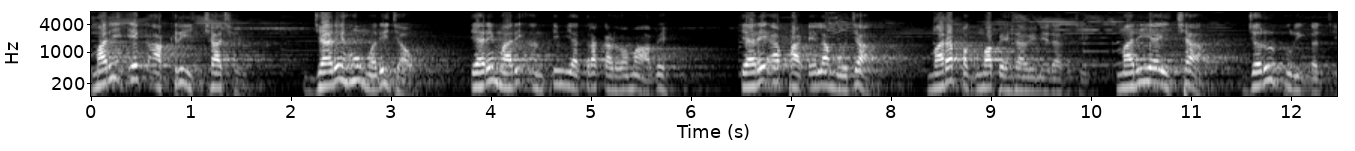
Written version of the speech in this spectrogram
મારી એક આખરી ઈચ્છા છે. જ્યારે હું મરી જાઉં, ત્યારે મારી અંતિમ યાત્રા કાઢવામાં આવે, ત્યારે આ ફાટેલા મોજા મારા પગમાં પહેરાવીને રાખજે. મારી આ ઈચ્છા જરૂર પૂરી કરજે.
